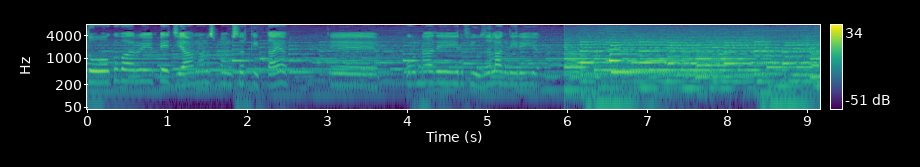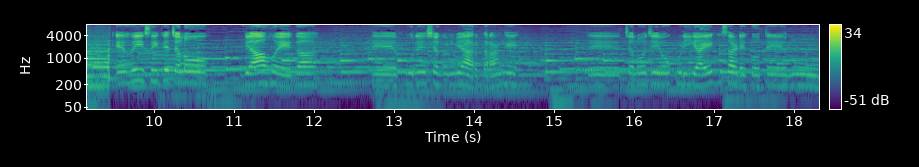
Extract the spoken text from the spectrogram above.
ਦੋ ਕੁ ਵਾਰ ਵੀ ਭੇਜਿਆ, ਉਹਨਾਂ ਨੂੰ ਸਪਾਂਸਰ ਕੀਤਾ ਆ। ਤੇ ਉਹਨਾਂ ਦੀ ਰਿਫਿਊਜ਼ਲ ਆਂਦੀ ਰਹੀ ਆ। ਇਹੋ ਹੀ ਸੀ ਕਿ ਚਲੋ ਵਿਆਹ ਹੋਏਗਾ ਤੇ ਪੂਰੇ ਸ਼ਗਨ ਵਿਹਾਰ ਕਰਾਂਗੇ ਤੇ ਚਲੋ ਜੇ ਉਹ ਕੁੜੀ ਆਏਗੀ ਸਾਡੇ ਕੋਲ ਤੇ ਉਹਨੂੰ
